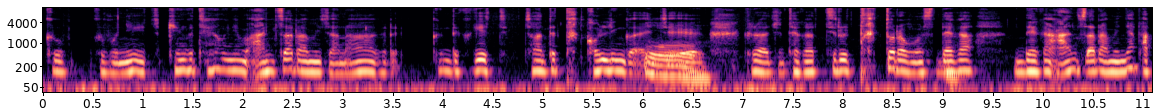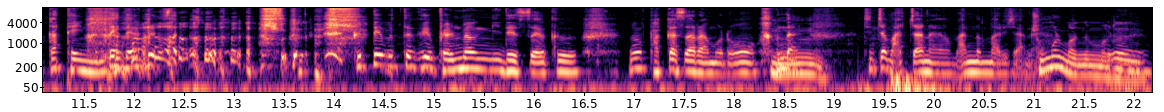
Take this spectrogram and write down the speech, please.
그 그분이 김근태 형님 안 사람이잖아. 그래. 근데 그게 저한테 탁 걸린 거야 이제. 오. 그래가지고 제가 뒤를 탁 돌아보면서 내가 내가 안 사람이냐 바깥에 있는데 내가 그래서 그때부터 그 별명이 됐어요. 그 어, 바깥 사람으로. 음. 진짜 맞잖아요. 맞는 말이잖아요. 정말 맞는 말이네. 응.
